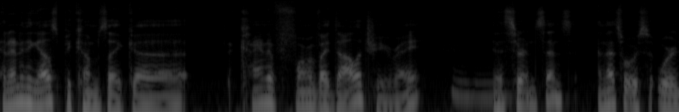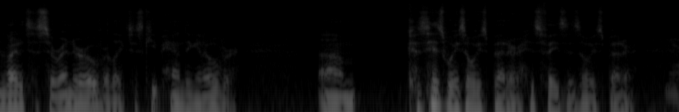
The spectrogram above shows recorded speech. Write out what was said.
And anything else becomes like a, a kind of form of idolatry, right? In a certain sense, and that's what we're we're invited to surrender over. Like just keep handing it over, because His way's always better. His face is always better. yeah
